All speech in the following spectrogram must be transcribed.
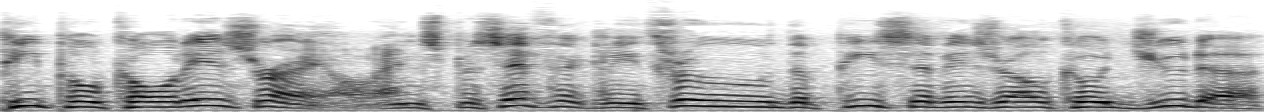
people called Israel, and specifically through the piece of Israel called Judah,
